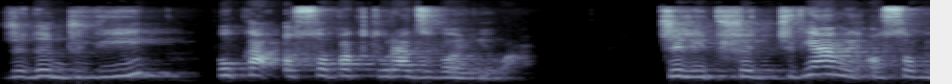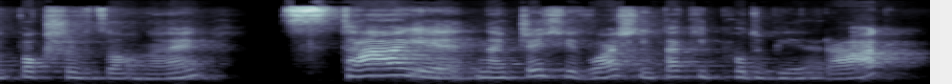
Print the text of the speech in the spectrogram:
że do drzwi puka osoba, która dzwoniła. Czyli przed drzwiami osoby pokrzywdzonej staje najczęściej właśnie taki podbierak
